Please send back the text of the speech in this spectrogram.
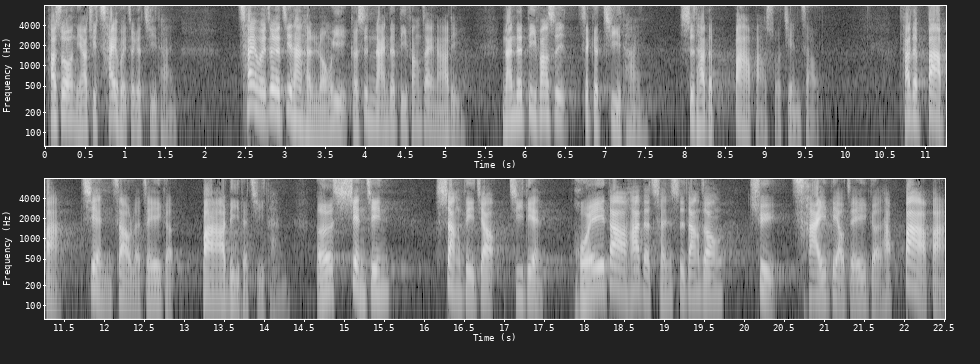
他说：“你要去拆毁这个祭坛，拆毁这个祭坛很容易，可是难的地方在哪里？难的地方是这个祭坛是他的爸爸所建造的，他的爸爸建造了这一个巴力的祭坛，而现今上帝叫基甸回到他的城市当中去拆掉这一个他爸爸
